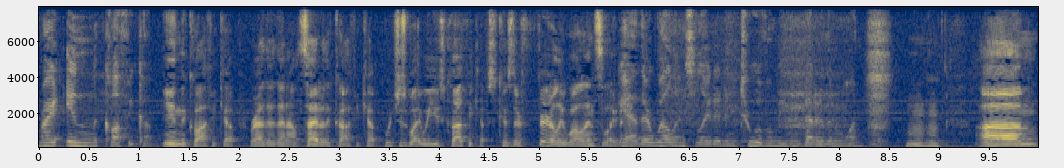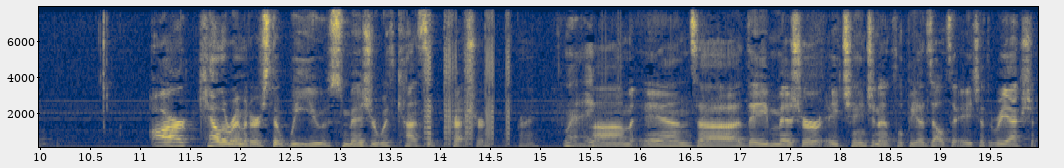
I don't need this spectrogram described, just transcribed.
right in the coffee cup. in the coffee cup rather than outside of the coffee cup, which is why we use coffee cups because they're fairly well insulated. Yeah, they're well insulated, and two of them even better than one. Um, our calorimeters that we use measure with constant pressure, right? Right. Um, and uh, they measure a change in enthalpy at delta H of the reaction.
